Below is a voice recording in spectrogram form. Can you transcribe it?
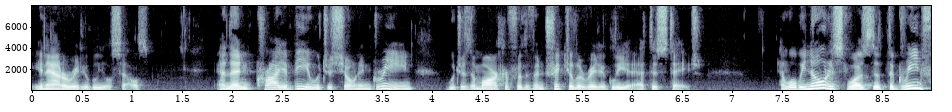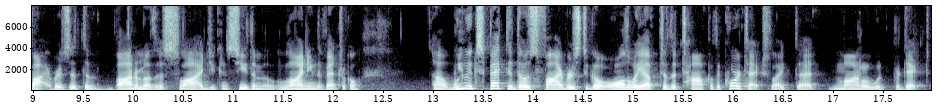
in outer radioglial cells. And then crya-B, which is shown in green, which is a marker for the ventricular radioglia at this stage. And what we noticed was that the green fibers at the bottom of the slide, you can see them lining the ventricle, uh, we expected those fibers to go all the way up to the top of the cortex, like that model would predict.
